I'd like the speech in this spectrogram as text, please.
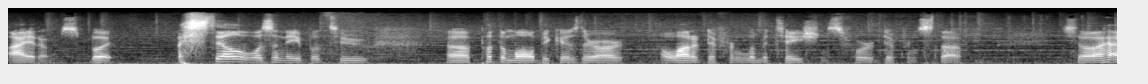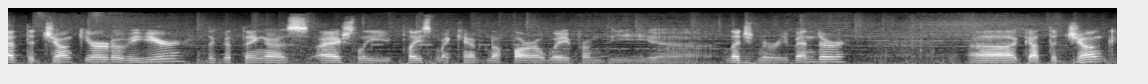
items, but I still wasn't able to uh, put them all because there are a lot of different limitations for different stuff. So I have the junkyard over here. The good thing is I actually placed my camp not far away from the uh, legendary vendor. Uh, got the junk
